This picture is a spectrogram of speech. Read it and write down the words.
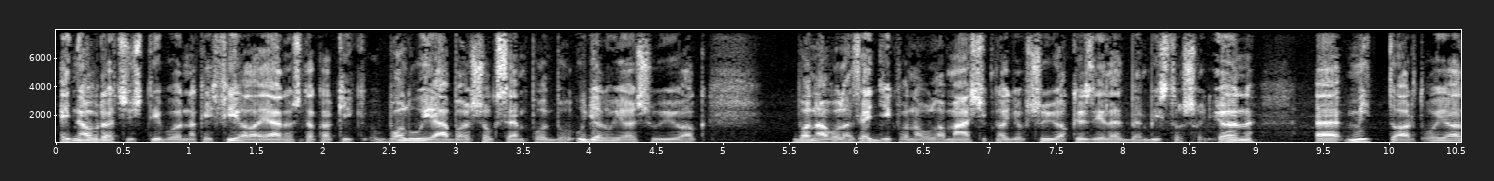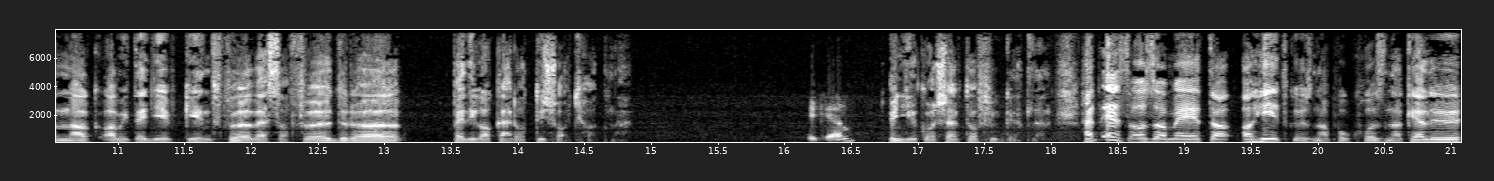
egy Navracsis Tibornak, egy Fiala Jánosnak, akik valójában sok szempontból ugyanolyan súlyúak, van, ahol az egyik, van, ahol a másik nagyobb súlyú a közéletben biztos, hogy ön. Eh, Mit tart olyannak, amit egyébként fölvesz a földről, pedig akár ott is hagyhatná? Igen. Öngyilkosságtól független. Hát ez az, amelyet a, a hétköznapok hoznak elő,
